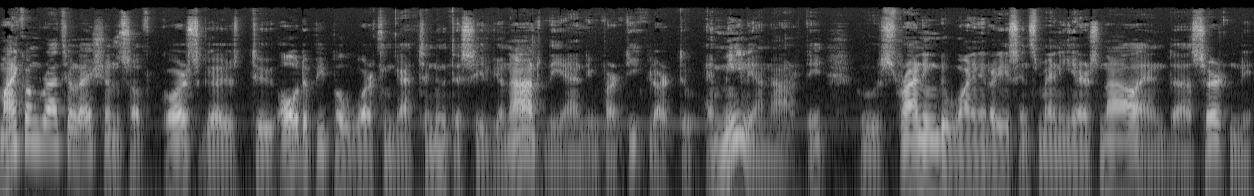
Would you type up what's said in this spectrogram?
My congratulations, of course, goes to all the people working at Tenute Silvio Nardi and in particular to Emilia Nardi, who's running the winery since many years now and uh, certainly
